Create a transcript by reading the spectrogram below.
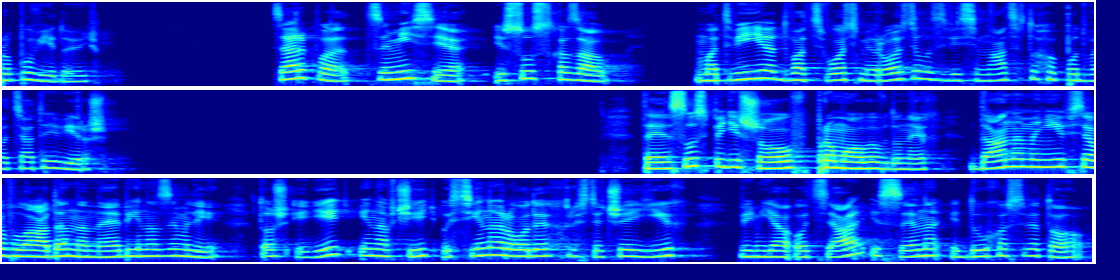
проповідують. Церква це місія. Ісус сказав Матвія, 28 розділ з 18 по 20 вірш. Та Ісус підійшов, промовив до них: Дана мені вся влада на небі і на землі. Тож ідіть і навчіть усі народи, хрестячи їх в ім'я Отця і Сина і Духа Святого,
